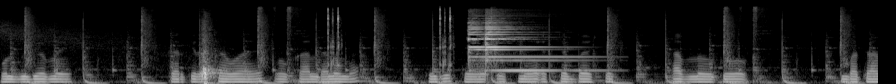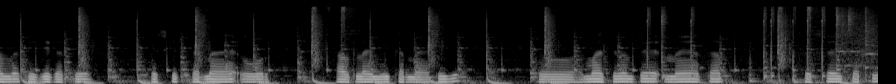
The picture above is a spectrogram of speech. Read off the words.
फुल वीडियो में करके रखा हुआ है, वो कल डालूँगा। ठीक है तो इसमें स्टेप बाय स्टेप आप लोगों को बताऊँगा कैसे करके स्केच करना है और आउटलाइन भी करना है। ठीक है तो हमारे चैनल पे नया आता सब्सक्राइब करके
